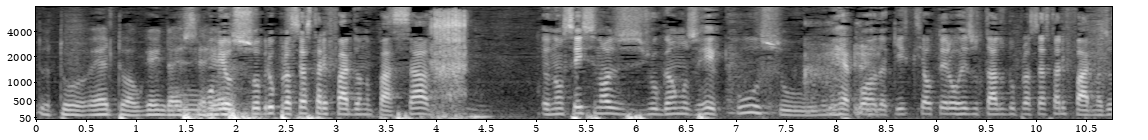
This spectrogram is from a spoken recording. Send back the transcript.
doutor Hélito, alguém da SRE? Romeu, sobre o processo tarifário do ano passado, eu não sei se nós julgamos recurso, não me recordo aqui, que alterou o resultado do processo tarifário, mas o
